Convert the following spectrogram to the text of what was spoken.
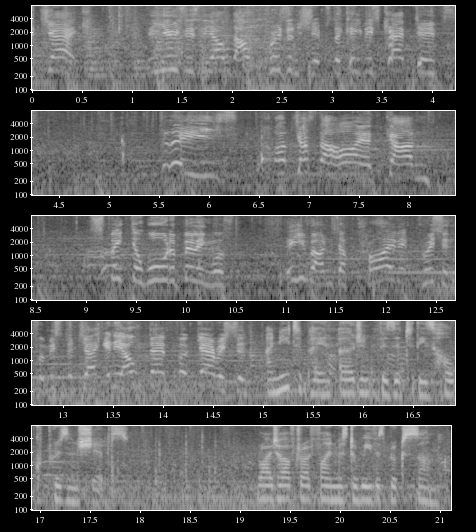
Mr. Jack. He uses the old old prison ships to keep his captives. Please, I'm just a hired gun. Speak to Warder Billingworth. He runs a private prison for Mr. Jack in the old Deptford garrison. I need to pay an urgent visit to these Hulk prison ships. Right after I find Mr. Weaversbrook's son.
